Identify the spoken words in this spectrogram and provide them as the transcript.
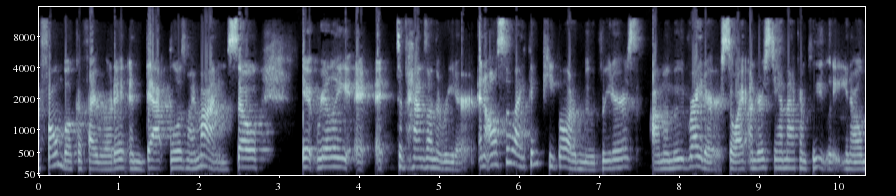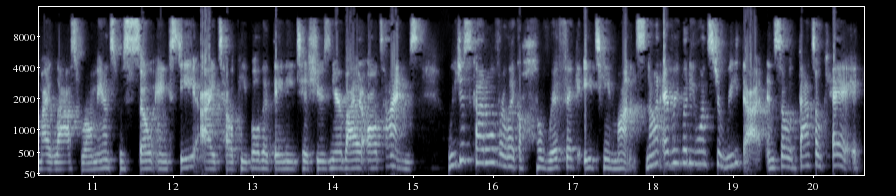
a phone book if I wrote it. And that blows my mind. So it really it, it, depends on the reader. And also i think people are mood readers. I'm a mood writer so i understand that completely. You know my last romance was so angsty. I tell people that they need tissues nearby at all times. We just got over like a horrific 18 months. Not everybody wants to read that and so that's okay.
